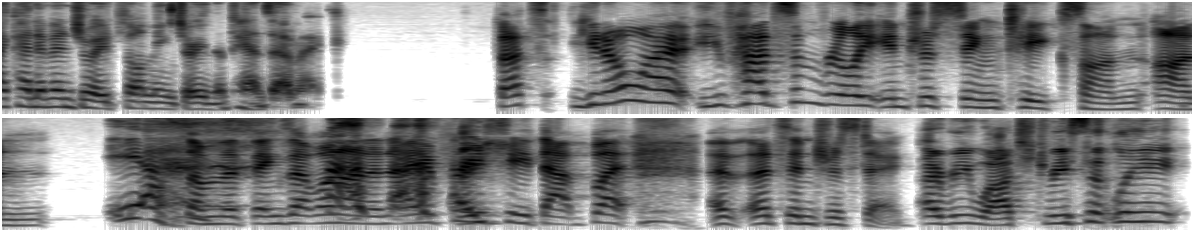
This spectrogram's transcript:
I kind of enjoyed filming during the pandemic. That's you know what? You've had some really interesting takes on on Yeah. some of the things that went on, and I appreciate that. But uh, that's interesting. I rewatched recently.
